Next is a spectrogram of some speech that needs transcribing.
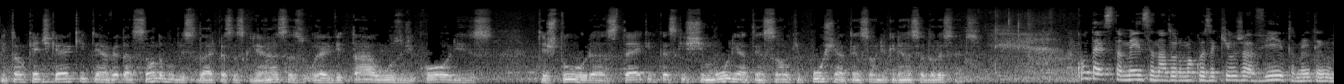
Então, o que a gente quer é que tenha a vedação da publicidade para essas crianças, é evitar o uso de cores, texturas, técnicas que estimulem a atenção, que puxem a atenção de crianças e adolescentes. Acontece também, senador, uma coisa que eu já vi, também tem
